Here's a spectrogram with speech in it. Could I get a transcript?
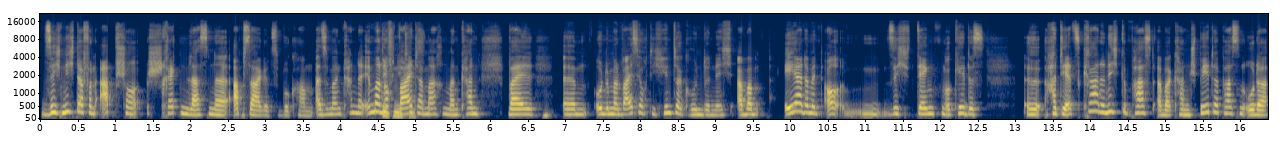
sich nicht davon abschrecken lassen, eine Absage zu bekommen. Also man kann da immer noch Definitiv. weitermachen, man kann, weil, ähm, oder man weiß ja auch die Hintergründe nicht, aber eher damit auch, sich denken, okay, das äh, hat jetzt gerade nicht gepasst, aber kann später passen oder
